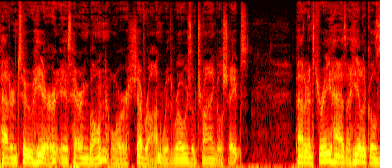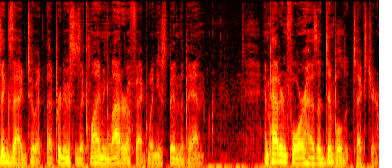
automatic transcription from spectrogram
Pattern 2 here is herringbone or chevron with rows of triangle shapes. Pattern 3 has a helical zigzag to it that produces a climbing ladder effect when you spin the pen. And pattern 4 has a dimpled texture.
